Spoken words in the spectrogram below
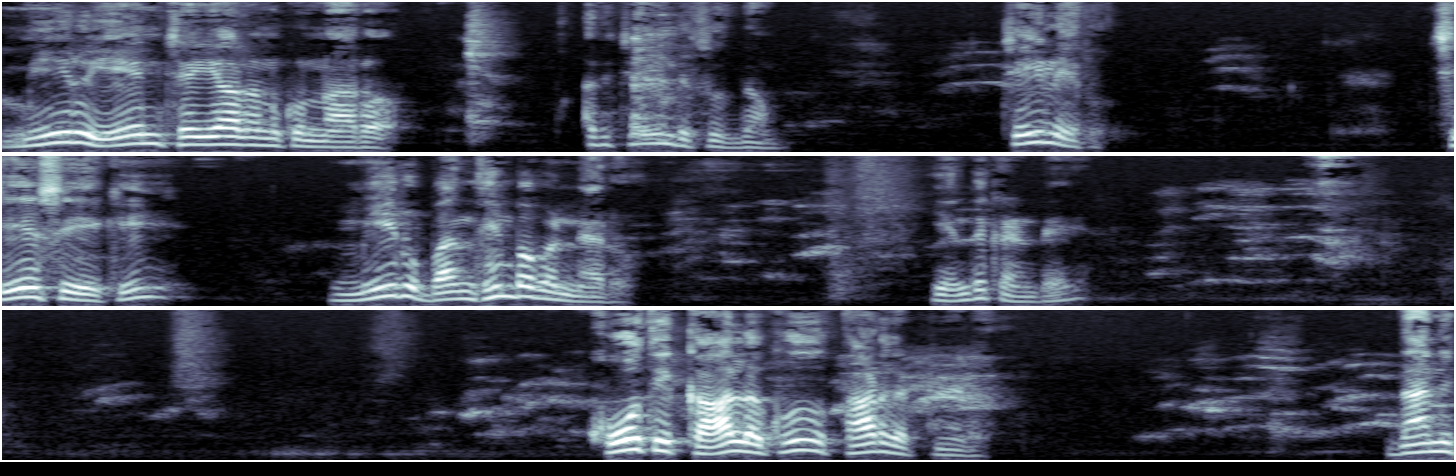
మీరు ఏం చేయాలనుకున్నారో అది చేయండి చూద్దాం. చేయలేరు. చేసేకి మీరు బంధింపబడినారు. ఎందుకంటే కోతి కాళ్ళకు తాడు కట్టినాడు. దాన్ని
